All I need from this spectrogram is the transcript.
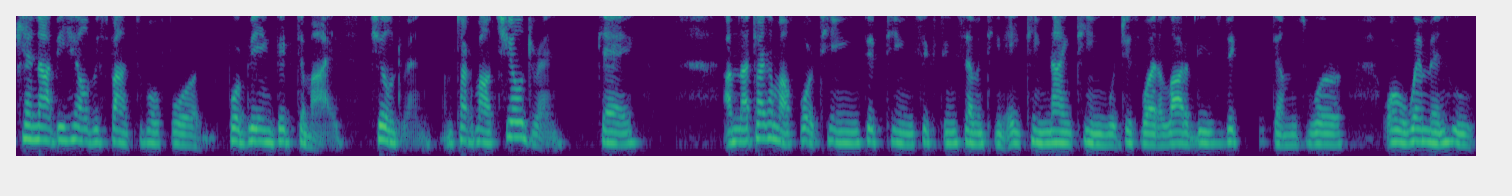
cannot be held responsible for for being victimized. Children, I'm talking about children. Okay, I'm not talking about 14, 15, 16, 17, 18, 19, which is what a lot of these victims were, or women who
